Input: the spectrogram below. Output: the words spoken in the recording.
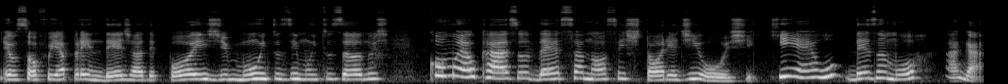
eu só fui aprender já depois de muitos e muitos anos, como é o caso dessa nossa história de hoje, que é o desamor H.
